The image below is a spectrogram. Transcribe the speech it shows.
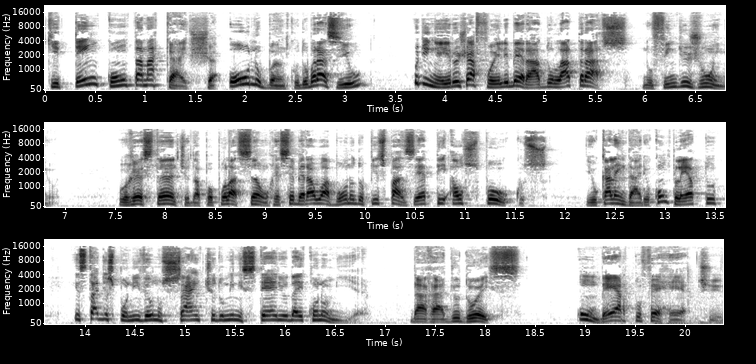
que tem conta na Caixa ou no Banco do Brasil, o dinheiro já foi liberado lá atrás, no fim de junho. O restante da população receberá o abono do PIS-PASEP aos poucos, e o calendário completo está disponível no site do Ministério da Economia. Da Rádio 2, Humberto Ferretti.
